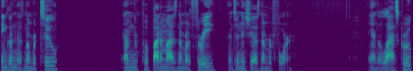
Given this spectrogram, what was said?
England as number two. I'm gonna put Panama as number three, and Tunisia as number four. And the last group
